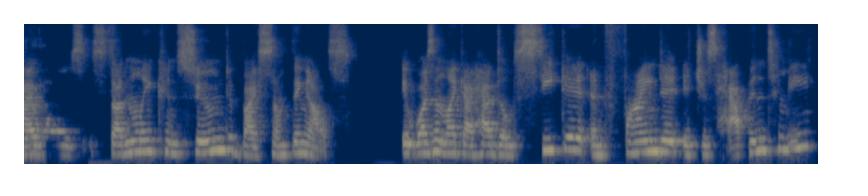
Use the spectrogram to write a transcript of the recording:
I was suddenly consumed by something else. It wasn't like I had to seek it and find it, it just happened to me.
